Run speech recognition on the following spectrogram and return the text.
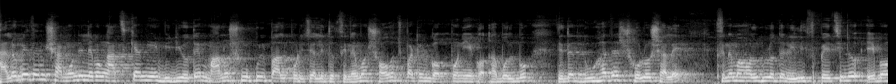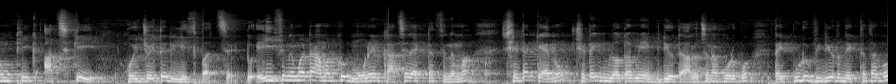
হ্যালো গেজ আমি সাগনিল এবং আজকে আমি এই ভিডিওতে মানস মুকুল পাল পরিচালিত সিনেমা সহজ পাঠের গপ্প নিয়ে কথা বলব, যেটা দু হাজার ষোলো সালে সিনেমা হলগুলোতে রিলিজ পেয়েছিল এবং ঠিক আজকেই হইচইতে রিলিজ পাচ্ছে। তো এই সিনেমাটা আমার খুব মনের কাছের একটা সিনেমা। সেটা কেন? সেটাই মূলত আমি এই ভিডিওতে আলোচনা করব। তাই পুরো ভিডিওটা দেখতে থাকো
